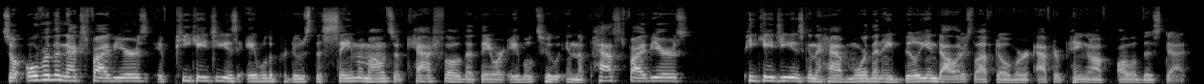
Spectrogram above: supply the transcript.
So, over the next five years, if PKG is able to produce the same amounts of cash flow that they were able to in the past five years, PKG is going to have more than a billion dollars left over after paying off all of this debt.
